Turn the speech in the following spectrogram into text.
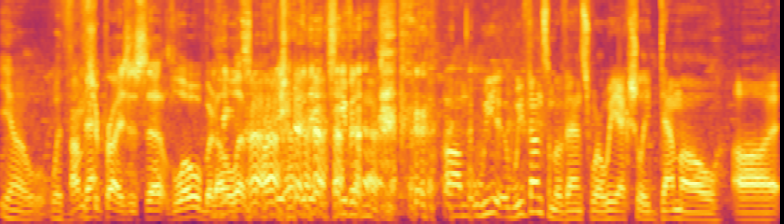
you know with I'm surprised it's that low but I'll let Mark even um, we we've done some events where we actually demo uh,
